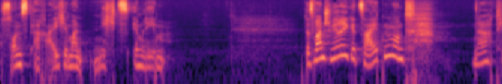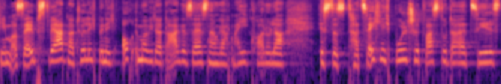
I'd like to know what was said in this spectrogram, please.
sonst erreiche man nichts im Leben. Das waren schwierige Zeiten und ja, Thema Selbstwert. Natürlich bin ich auch immer wieder da gesessen und habe gedacht, Mai Cordula, ist es tatsächlich Bullshit, was du da erzählst?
